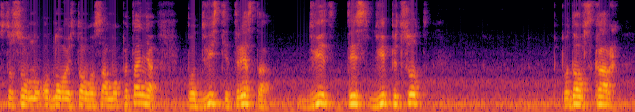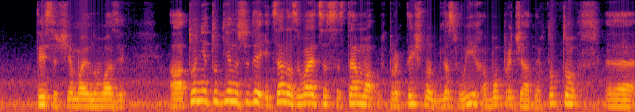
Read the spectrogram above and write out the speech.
стосовно одного і того самого питання по 200, 300, 2500 подав скарг тисяч, я маю на увазі. А то ні туди, ні сюди. І це називається система практично для своїх або причетних. Тобто е,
